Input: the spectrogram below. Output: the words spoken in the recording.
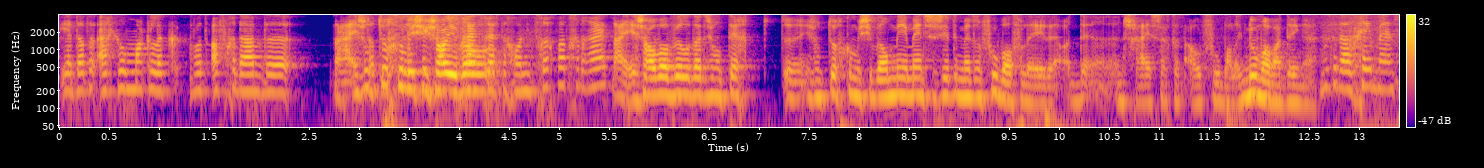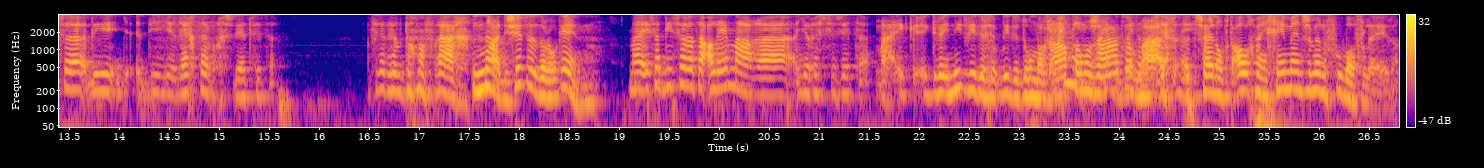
ja, dat het eigenlijk heel makkelijk wordt afgedaan, de nou, in zo'n terugcommissie zou je wel... scheidsrechter gewoon niet terug wat gedraaid? Nou, je zou wel willen dat in zo'n, tech, uh, in zo'n terugcommissie wel meer mensen zitten met een voetbalverleden. De, een scheidsrechter, een oud voetbal, ik noem maar wat dingen. Moeten daar geen mensen die, die recht hebben gestudeerd zitten? Of is dat een hele domme vraag? Nou, die zitten er ook in. Maar is dat niet zo dat er alleen maar uh, juristen zitten? Maar ik, ik weet niet wie de, wie de donderdagavond allemaal zaten. maar het, het, zijn over het algemeen geen mensen met een voetbalverleden.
